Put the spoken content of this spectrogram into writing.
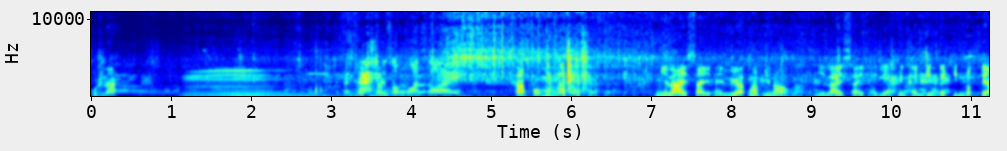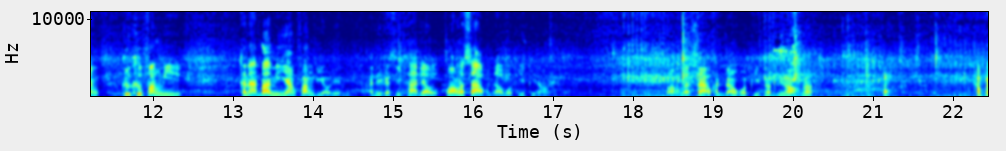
พุ่นนะอืมมันเป็นข้างหรือส้มหมวดซอยครับผม มีหลายใส่ให้เลือกเนาะพี่น้องเนาะมีหลายใส่ให้เลือกเป็นแต่กินแต่กินบักแตงคือคือฟังนี่ขนาดบ้านมียางฟังเดียวเด้นี่อันนี้ก็สิขาดแล้วกองละเศร้าขันเดาว่าผิดพี่น้องกองละเศร้าขันเดาว่าผิดเนาะพี่น้องเนาะไปเข้าไป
